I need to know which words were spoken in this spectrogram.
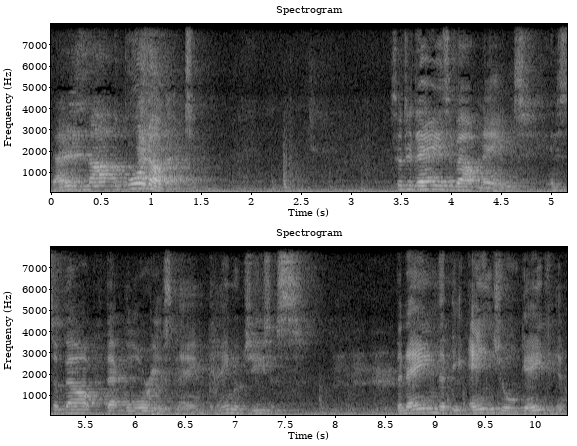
That is not the point of it. So today is about names, and it's about that glorious name, the name of Jesus, the name that the angel gave him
